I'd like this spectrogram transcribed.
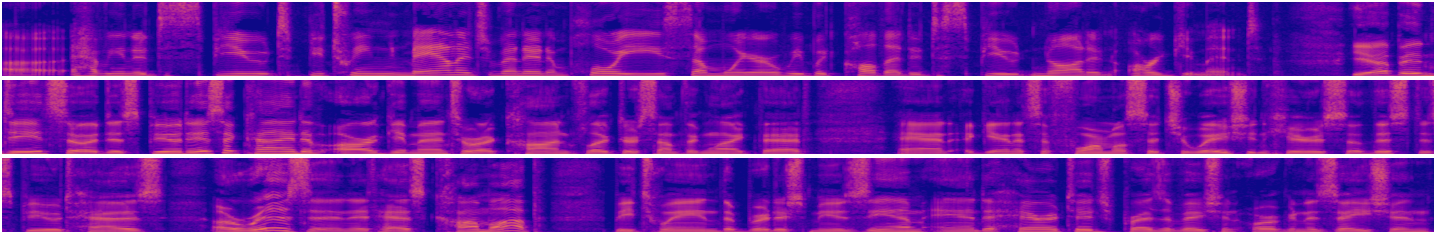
uh, having a dispute between management and employees somewhere. We would call that a dispute, not an argument. Yep, indeed. So a dispute is a kind of argument or a conflict or something like that. And again, it's a formal situation here. So this dispute has arisen, it has come up between the British Museum and a heritage preservation organization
